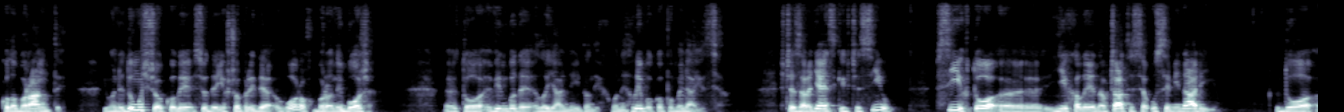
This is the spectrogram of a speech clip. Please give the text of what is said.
колаборанти. І вони думають, що коли сюди, якщо прийде ворог, борони Боже, то він буде лояльний до них. Вони глибоко помиляються. Ще за радянських часів всі, хто е, їхали навчатися у семінарії до е,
